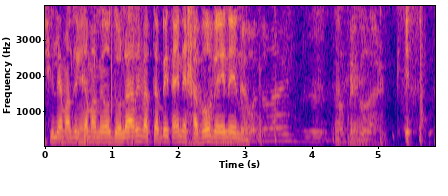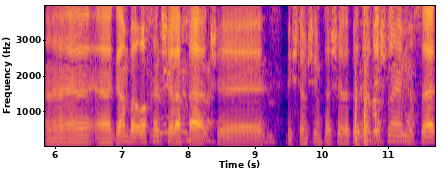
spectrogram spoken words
שילם על זה כן. כמה מאות דולרים ואתה בית עיניך בו ואיננו. אוקיי. אה, אה, גם באוכל של החג, שמשתמשים כאשר לפסח, יש להם מושג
